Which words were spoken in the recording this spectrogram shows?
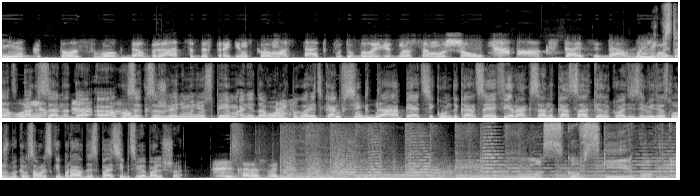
все, кто смог добраться до Строгинского моста, откуда было видно само шоу. А, кстати, да, были кстати, недовольны. Оксана, да, э, ага. к, к сожалению, мы не успеем о недовольных поговорить. Как всегда, 5 секунд до конца эфира. Оксана Касаткина, руководитель видеослужбы «Комсомольской правды». Спасибо тебе большое. Хорошего дня. «Московские окна».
